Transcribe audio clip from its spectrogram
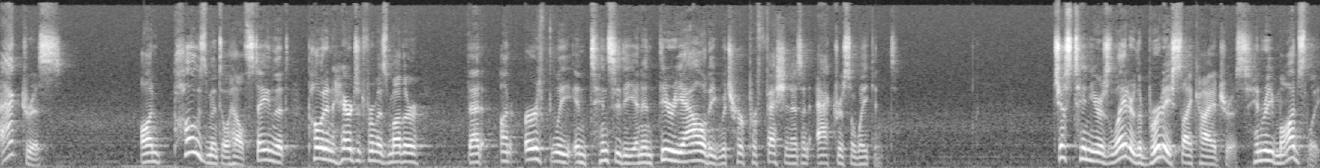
actress on Poe's mental health, stating that Poe had inherited from his mother that unearthly intensity and ethereality which her profession as an actress awakened. Just 10 years later, the British psychiatrist Henry Maudsley,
